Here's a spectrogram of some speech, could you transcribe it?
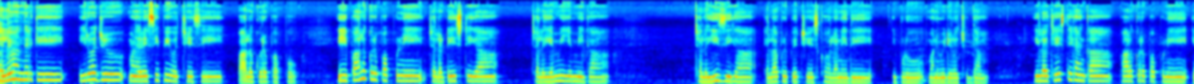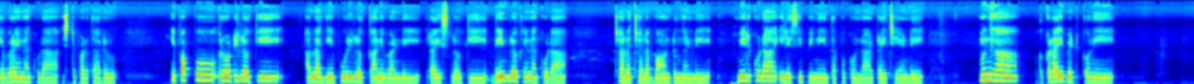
Hello అందరికీ. ఈరోజు మన రెసిపీ వచ్చేసి పాలకూర పప్పు. ఈ పాలకూర పప్పుని చాలా టేస్టీగా చాలా ఎమ్మి ఎమ్మిగా చాలా ఈజీగా ఎలా ప్రిపేర్ చేసుకోవాలనేది ఇప్పుడు మన వీడియోలో చూద్దాం. ఇలా చేస్తే కనుక పాలకూర పప్పుని ఎవరైనా కూడా ఇష్టపడతారు. ఈ పప్పు రోటీలోకి అలాగే పూరీలోకి కానివ్వండి రైస్లోకి దేంట్లోకైనా కూడా చాలా చాలా బాగుంటుందండి. మీరు కూడా ఈ రెసిపీని తప్పకుండా ట్రై చేయండి. ముందుగా ఒక కడాయి పెట్టుకొని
